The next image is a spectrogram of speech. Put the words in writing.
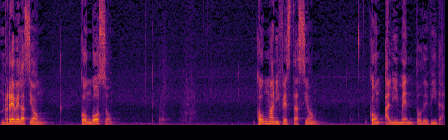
Revelación, con gozo, con manifestación, con alimento de vida.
